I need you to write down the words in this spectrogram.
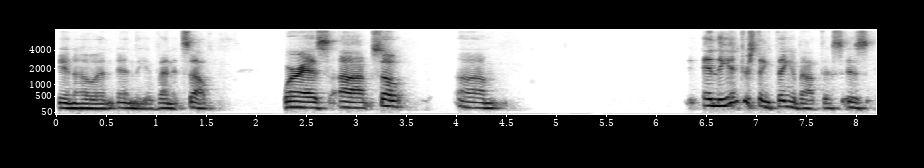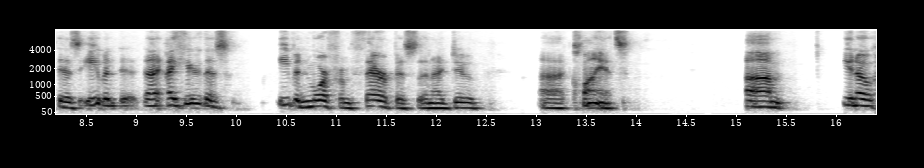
you know, in, in the event itself. Whereas, uh, so, um, and the interesting thing about this is, is even I, I hear this even more from therapists than I do uh, clients. Um, you know,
